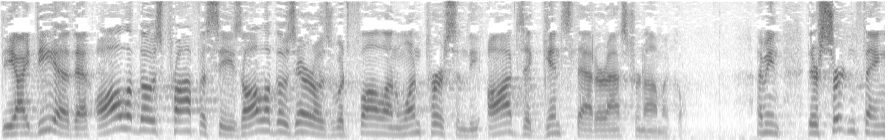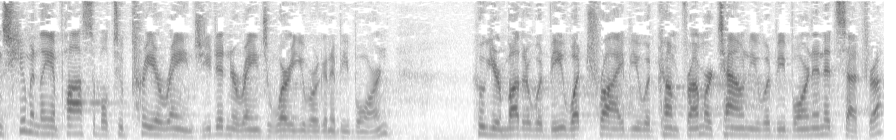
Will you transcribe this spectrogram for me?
The idea that all of those prophecies, all of those arrows would fall on one person, the odds against that are astronomical. I mean, there's certain things humanly impossible to prearrange. You didn't arrange where you were going to be born, who your mother would be, what tribe you would come from, or town you would be born in, etc.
